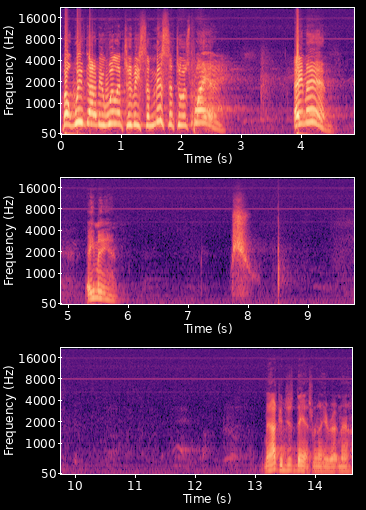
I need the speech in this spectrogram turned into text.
but we've got to be willing to be submissive to His plan. Amen. Amen. Whew. Man, I could just dance right here, right now.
